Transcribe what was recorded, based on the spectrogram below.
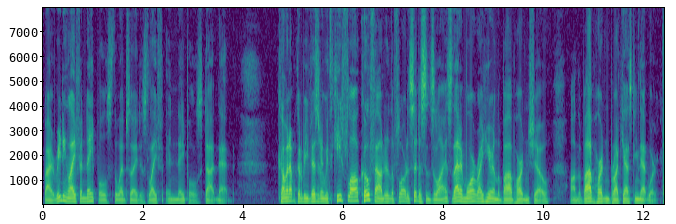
by reading Life in Naples. The website is lifeinnaples.net. Coming up, we're going to be visiting with Keith Flaugh, co-founder of the Florida Citizens Alliance. That and more right here on the Bob Harden Show on the Bob Harden Broadcasting Network.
